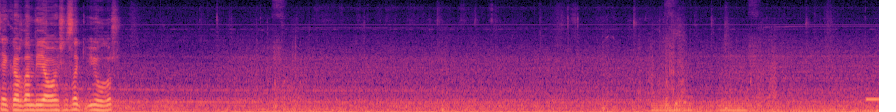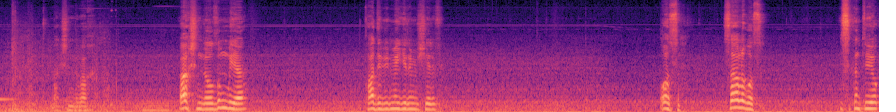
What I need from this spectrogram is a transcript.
Tekrardan bir yavaşlasak iyi olur. Bak şimdi bak. Bak şimdi oldu mu ya? Hadi bime girmiş herif. Olsun. Sağlık olsun. Bir sıkıntı yok.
